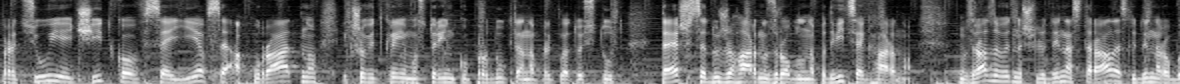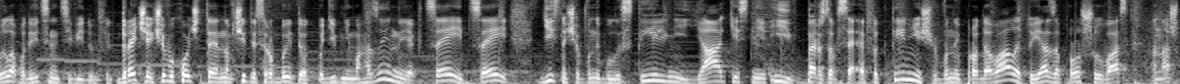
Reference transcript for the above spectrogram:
працює чітко, все є, все акуратно. Якщо відкриємо сторінку продукта, наприклад, ось тут. Теж все дуже гарно зроблено. Подивіться, як гарно. Ну зразу видно, що людина старалась, людина робила. Подивіться на ці відгуки. До речі, якщо ви хочете навчитись робити от подібні магазини, як цей, цей, дійсно, щоб вони були стильні, якісні і, перш за все, ефективні, щоб вони продавали, то я запрошую вас на наш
